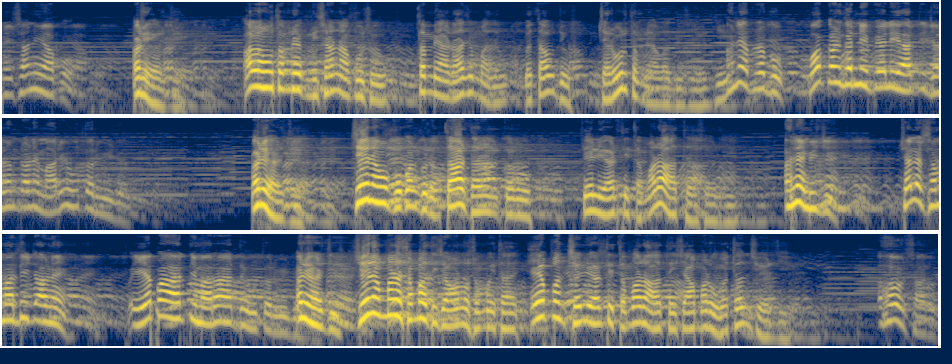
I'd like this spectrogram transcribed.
નિશાની આપો. અરે હરજી હાલો હું તમને એક નિશાન આપું છું. તમે આ રાજમાં દઉં બતાવજો. જરૂર તમને આવવા દઈશ અને પ્રભુ વકણ ઘરની પેલી આરતી જલમટાણે મારી ઉતરવી જોઈએ. અરે હરજી જેને હું પોકનકોટ અવતાર ધારણ કરું પેલી આરતી તમારા હાથે છે હરજી. અને બીજી છેલ્લે સમાધિ ટાણે એ પણ આરતી મારા હાથે ઉતરવી જોઈએ. અરે હરજી જેને મારા સમાધિ જવાનો સમય થાય એ પણ છેલ્લી આરતી તમારા હાથે છે આ મારું વતન છે હરજી. હો સારું.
